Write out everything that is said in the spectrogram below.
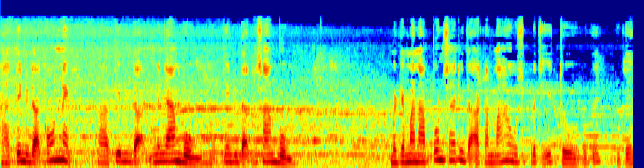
Hati yang tidak connect hati tidak menyambung hati yang tidak tersambung bagaimanapun saya tidak akan mau seperti itu oke okay? oke okay?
